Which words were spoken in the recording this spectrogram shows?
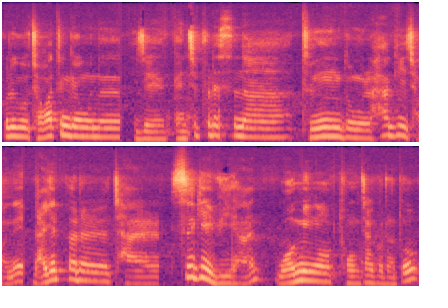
그리고 저 같은 경우는 이제 벤치프레스나 등 운동을 하기 전에 날개뼈를 잘 쓰기 위한 워밍업 동작으로도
